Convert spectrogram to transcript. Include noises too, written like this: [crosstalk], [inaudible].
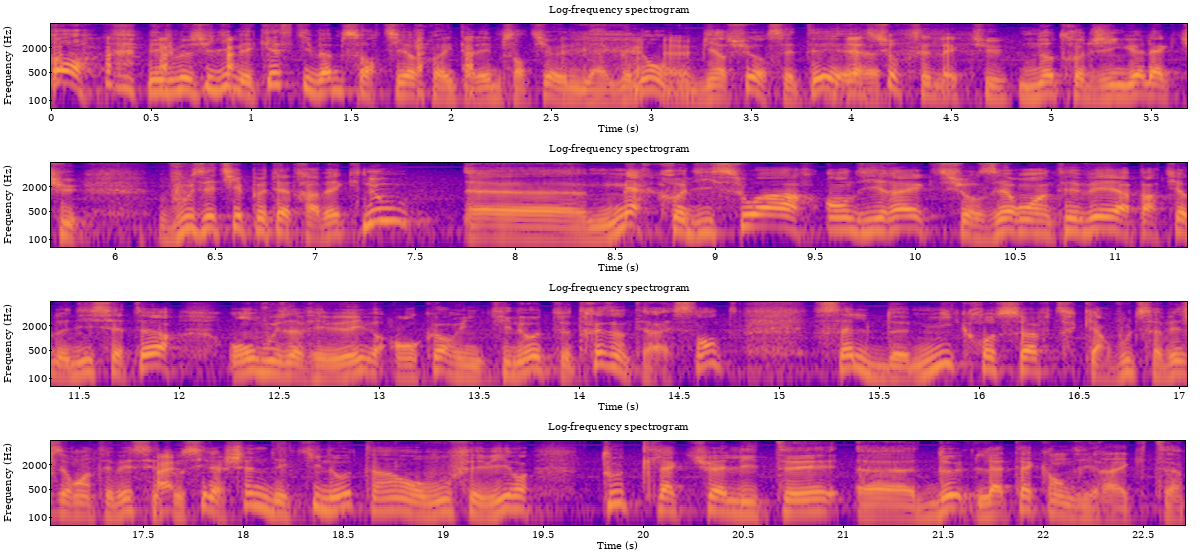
Non, mais je me suis dit, mais qu'est-ce qui va me sortir? Je croyais que tu allais me sortir une blague. Mais non, bien sûr, c'était bien euh, sûr que c'est de l'actu. notre jingle actu. Vous étiez peut-être avec nous euh, mercredi soir en direct sur 01 TV à partir de 17h. On vous a fait vivre encore une keynote très intéressante, celle de Microsoft, car vous le savez, 01 TV, c'est Ouais. aussi la chaîne des keynotes. hein. On vous fait vivre toute l'actualité euh, de la tech en direct.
